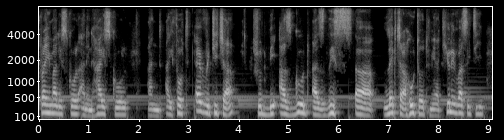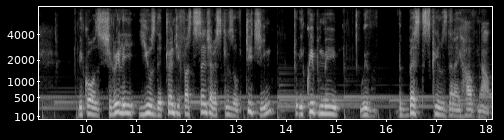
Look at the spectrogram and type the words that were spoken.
primary school and in high school. And I thought every teacher should be as good as this uh, lecturer who taught me at university because she really used the 21st century skills of teaching to equip me with the best skills that I have now.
